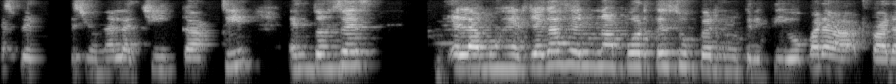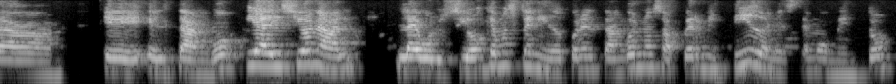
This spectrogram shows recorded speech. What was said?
expresión a la chica, ¿sí? Entonces, la mujer llega a ser un aporte súper nutritivo para, para eh, el tango y adicional, la evolución que hemos tenido con el tango nos ha permitido en este momento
